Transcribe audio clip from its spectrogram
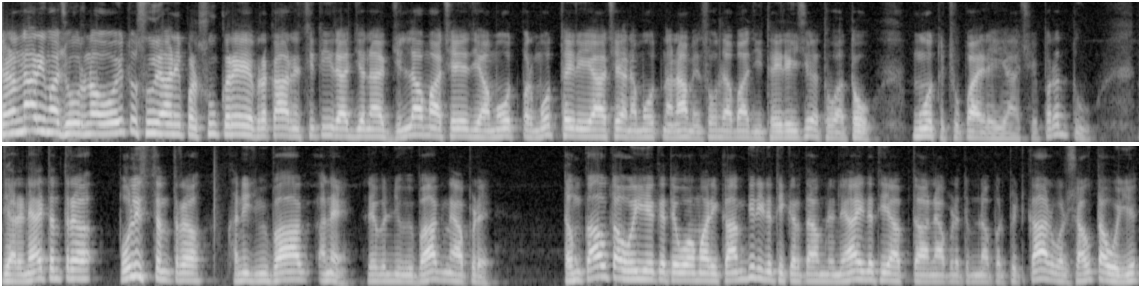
ચણનારીમાં જોર ન હોય તો સુયાણી પણ શું કરે? એ પ્રકારની સ્થિતિ રાજ્યના એક જિલ્લામાં છે, જ્યાં મોત પર મોત થઈ રહ્યા છે અને મોતના નામે સોદાબાજી થઈ રહી છે અથવા તો મોત છુપાઈ રહ્યા છે. પરંતુ જ્યારે ન્યાયતંત્ર, પોલીસ તંત્ર, ખનિજ વિભાગ અને રેવન્યુ વિભાગને આપણે ધમકાવતા હોઈએ કે તેઓ અમારી કામગીરી નથી કરતા, અમને ન્યાય નથી આપતા અને આપણે તેમના પર ફિટકાર વર્ષાવતા હોઈએ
